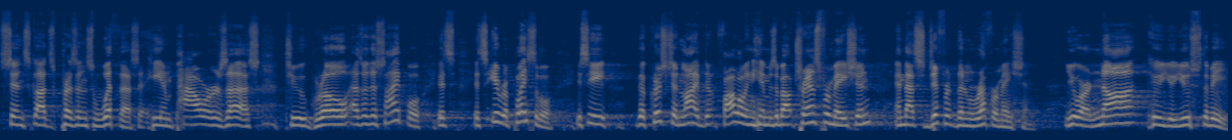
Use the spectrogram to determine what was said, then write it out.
sense God's presence with us. That He empowers us to grow as a disciple. It's, it's irreplaceable. You see, the Christian life following him is about transformation, and that's different than reformation. You are not who you used to be.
